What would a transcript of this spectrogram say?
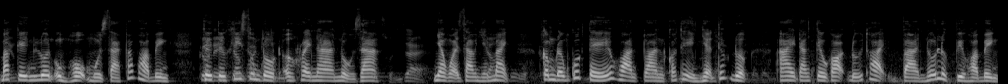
Bắc Kinh luôn ủng hộ một giải pháp hòa bình kể từ khi xung đột ở Ukraine nổ ra. Nhà ngoại giao nhấn mạnh, cộng đồng quốc tế hoàn toàn có thể nhận thức được ai đang kêu gọi đối thoại và nỗ lực vì hòa bình,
